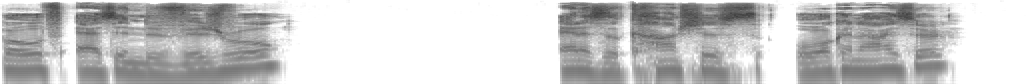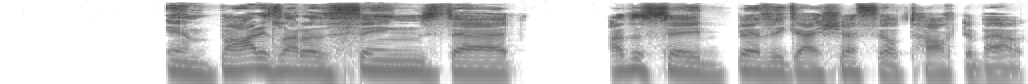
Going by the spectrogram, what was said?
both as individual and as a conscious organizer embodies a lot of the things that I'll just say Beverly Guy-Sheftall talked about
